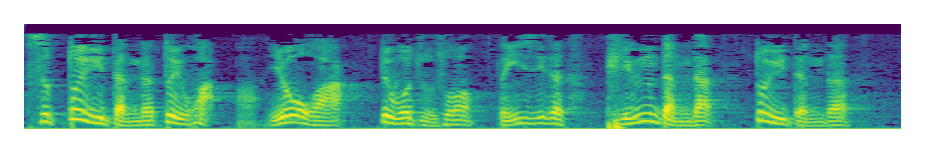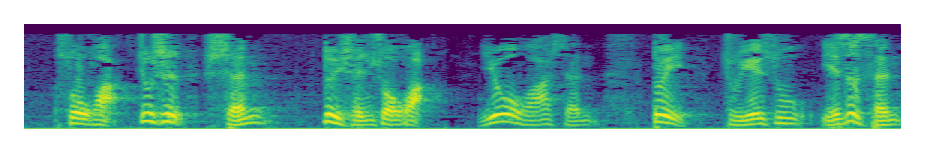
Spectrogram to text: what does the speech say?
是对等的对话啊。耶和华对我主说，等于是一个平等的对等的说话，就是神对神说话。耶和华神对主耶稣也是神，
